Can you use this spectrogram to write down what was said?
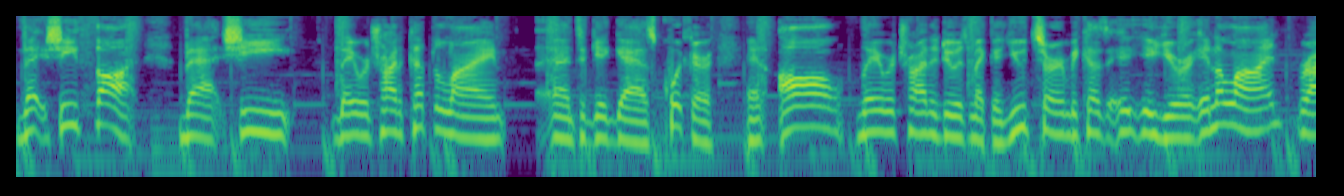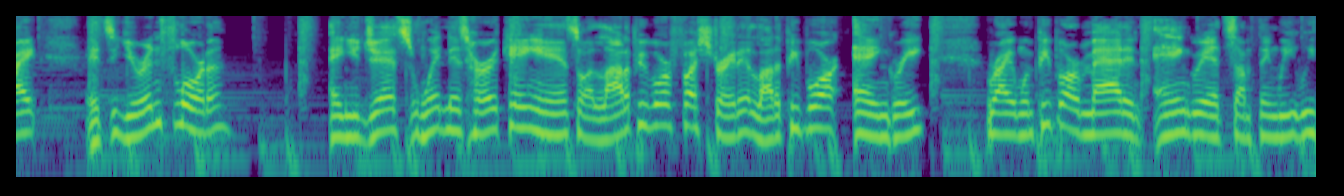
That she thought that she they were trying to cut the line and to get gas quicker, and all they were trying to do is make a U-turn because it, you're in a line, right? It's you're in Florida, and you just witnessed Hurricane Ian. So a lot of people are frustrated. A lot of people are angry, right? When people are mad and angry at something, we we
